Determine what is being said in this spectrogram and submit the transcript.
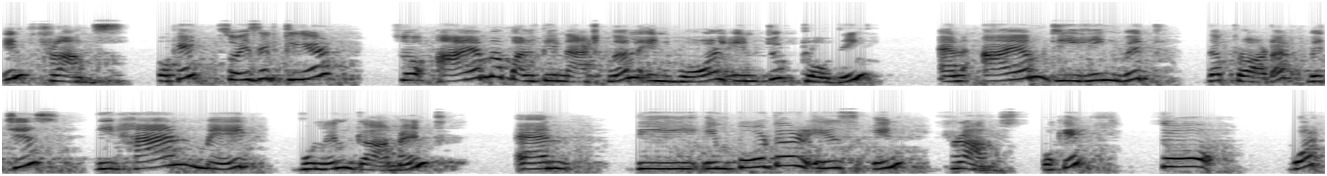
in France. Okay, so is it clear? So I am a multinational involved into clothing and I am dealing with the product which is the handmade woolen garment and the importer is in France. Okay, so what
